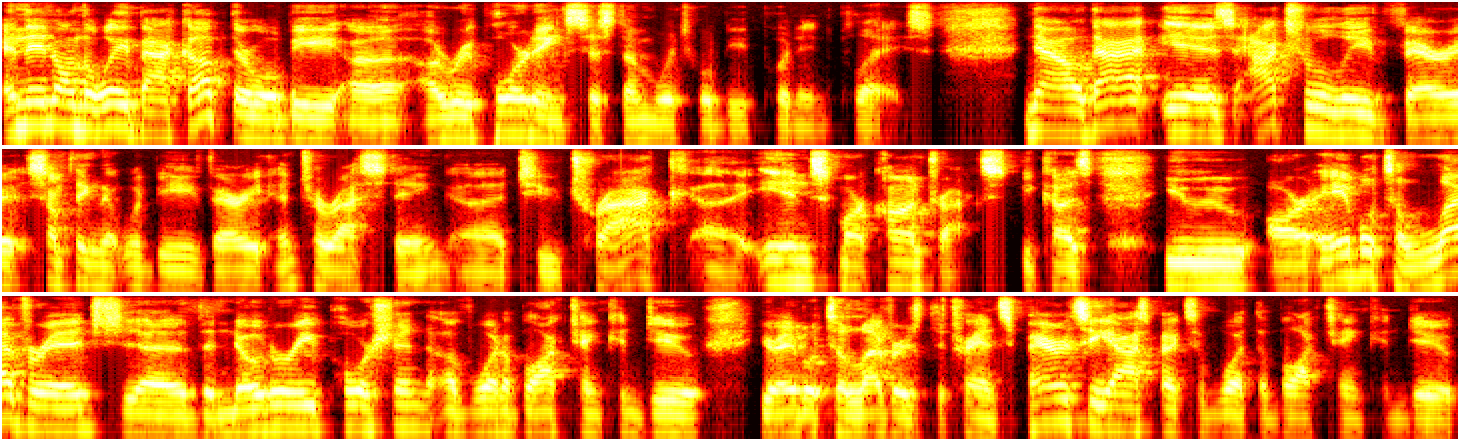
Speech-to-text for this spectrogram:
And then on the way back up, there will be a, a reporting system which will be put in place. Now, that is actually very something that would be very interesting uh, to track uh, in smart contracts because you are able to leverage uh, the notary portion of what a blockchain can do. You're able to leverage the transparency aspects of what the blockchain can do,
